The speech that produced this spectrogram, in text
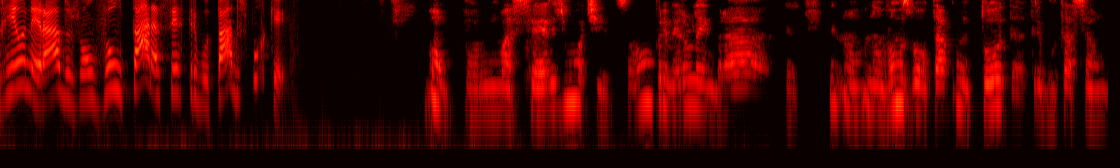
reonerados, vão voltar a ser tributados, por quê? Bom, por uma série de motivos. Vamos primeiro lembrar, não, não vamos voltar com toda a tributação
